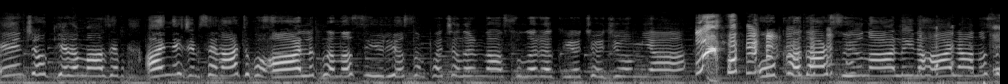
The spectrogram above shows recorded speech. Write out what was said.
En çok yaramaz yap. Anneciğim sen artık o ağırlıkla nasıl yürüyorsun? Paçalarından sular akıyor çocuğum ya. o kadar suyun ağırlığıyla hala nasıl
